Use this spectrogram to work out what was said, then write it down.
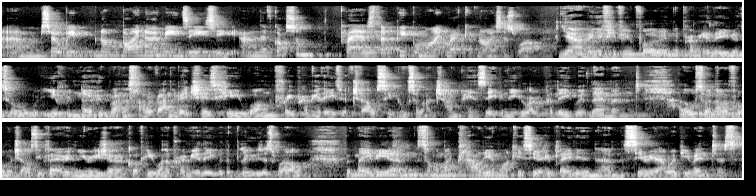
Um, so it'll be not by no means easy, and they've got some players that people might recognise as well. Yeah, I mean, if you've been following the Premier League at all, you know who Branislav Ivanovic is. He won three Premier Leagues with Chelsea. He also won a Champions League and the Europa League with them, and and also another former Chelsea player in Yuri Zhirkov. He won a Premier League with the Blues as well. But maybe um, someone like Claudio Marchisio, who played in um, Serie A with Juventus,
